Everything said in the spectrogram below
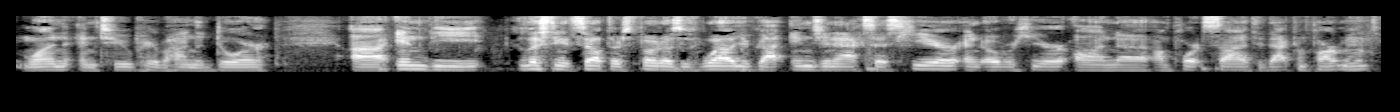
One and two here behind the door. Uh, in the listing itself, there's photos as well. You've got engine access here and over here on, uh, on port side to that compartment.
